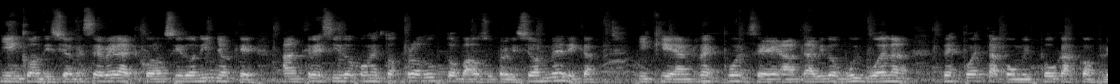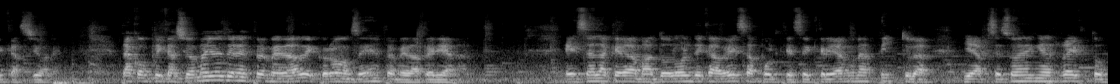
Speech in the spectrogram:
Y en condiciones severas he conocido niños que han crecido con estos productos bajo supervisión médica y que han, se ha habido muy buena respuesta con muy pocas complicaciones. La complicación mayor de la enfermedad de Crohn es enfermedad perianal. Esa es la que da más dolor de cabeza porque se crean unas fístulas y abscesos en el recto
